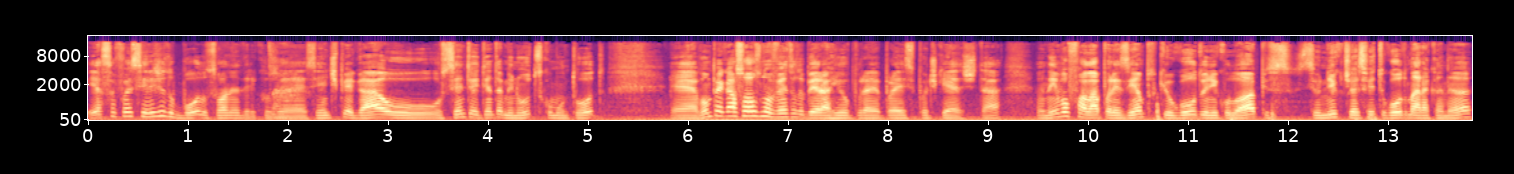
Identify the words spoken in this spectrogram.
essa foi a cereja do bolo só, né, Dricos? Ah. É, se a gente pegar os 180 minutos como um todo, é, vamos pegar só os 90 do Beira Rio para esse podcast, tá? Eu nem vou falar, por exemplo, que o gol do Nico Lopes, se o Nico tivesse feito o gol do Maracanã,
